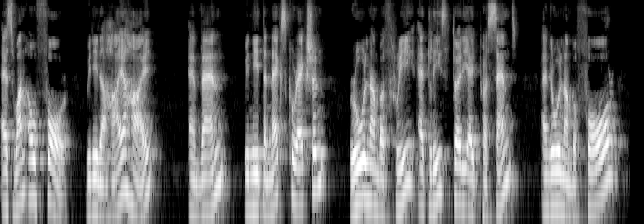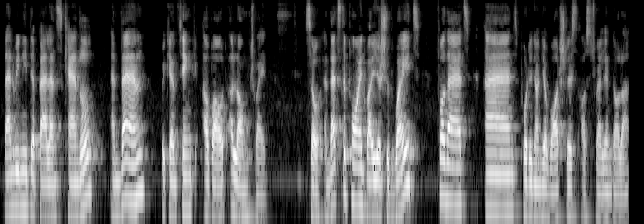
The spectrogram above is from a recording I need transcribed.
as 104. We need a higher high and then we need the next correction. Rule number three, at least 38%. And rule number four, then we need a balanced candle. And then we can think about a long trade. So, and that's the point why you should wait for that and put it on your watch list, Australian dollar,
